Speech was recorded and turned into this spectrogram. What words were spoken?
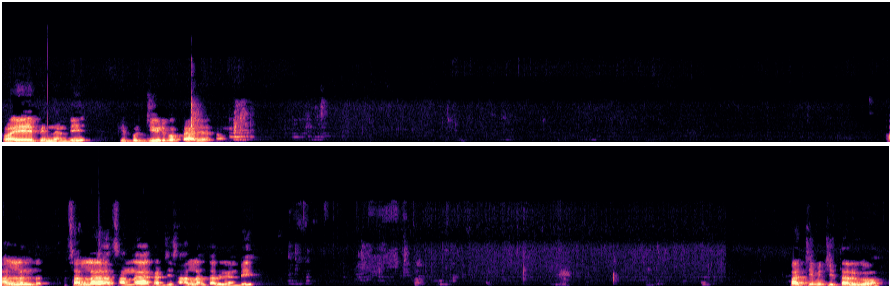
ఫ్రై అయిపోయిందండి. ఇప్పుడు జీడిపప్పు యాడ్ చేద్దాం. అల్లం చల్లగా సన్నగా కట్ చేసి అల్లం తరగండి. పచ్చిమిర్చి తరుగు.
